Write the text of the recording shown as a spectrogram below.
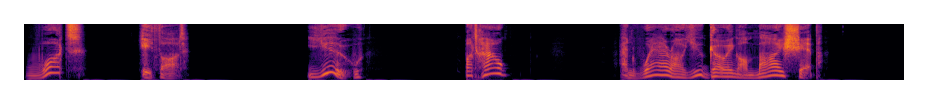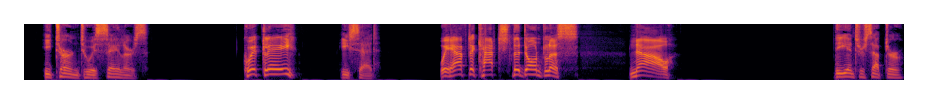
What? he thought. You? But how? And where are you going on my ship? He turned to his sailors. Quickly, he said. We have to catch the Dauntless. Now. The Interceptor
